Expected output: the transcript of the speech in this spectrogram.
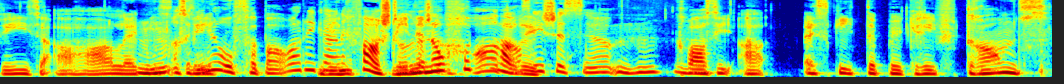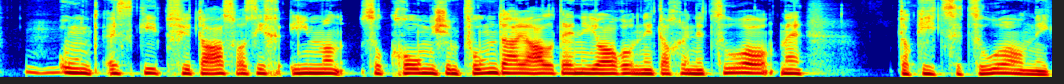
riesiges Aha-Erlebnis. Mhm, also wie eine Offenbarung eigentlich fast, wie eine Offenbarung. Aha, das ist es, ja. Mhm, mhm. Quasi, äh, es gibt den Begriff Trans mhm. und es gibt für das, was ich immer so komisch empfunden habe in all diesen Jahren und nicht auch zuordnen da gibt es eine Zuordnung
